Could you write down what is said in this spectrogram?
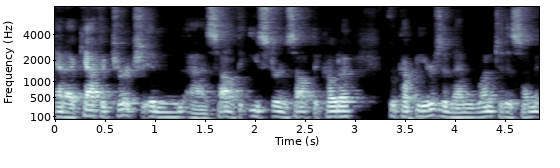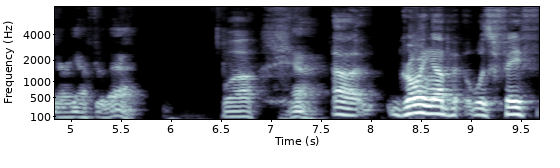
at a Catholic church in uh, southeastern South Dakota for a couple years, and then went to the seminary after that. Wow. Yeah. Uh, growing up, was faith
